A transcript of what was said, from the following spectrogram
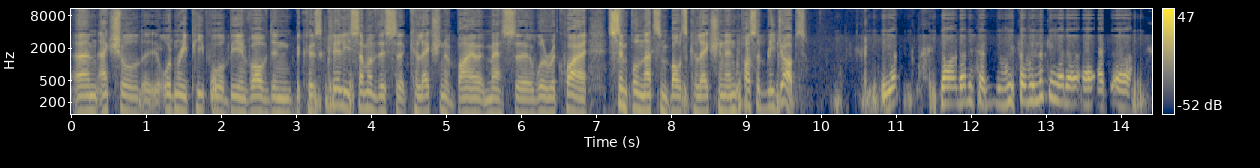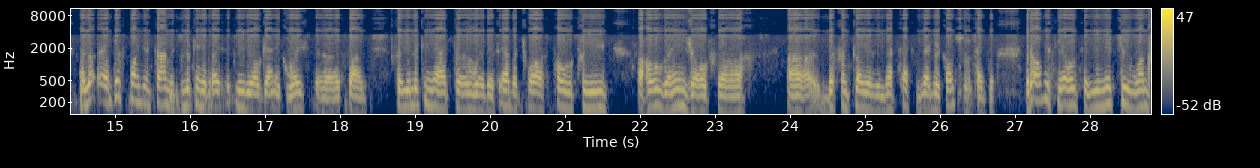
um, actual uh, ordinary people will be involved in? Because clearly, some of this uh, collection of biomass uh, will require simple nuts and bolts collection and possibly jobs. Yep. No, that is a, we, so we're looking at a, at a, at this point in time, it's looking at basically the organic waste uh, side. So you're looking at uh, where there's abattoirs, poultry, a whole range of uh, different players in that sector, the agricultural sector. But obviously also you need to want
